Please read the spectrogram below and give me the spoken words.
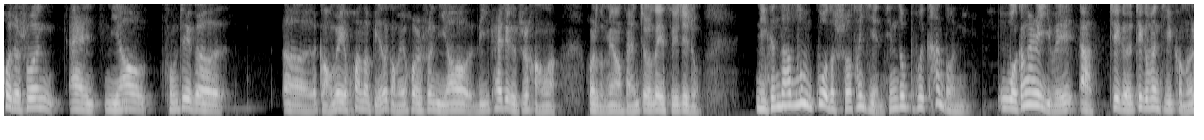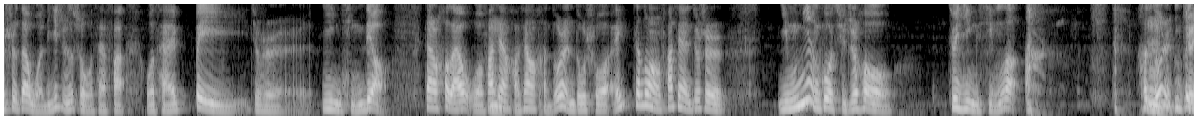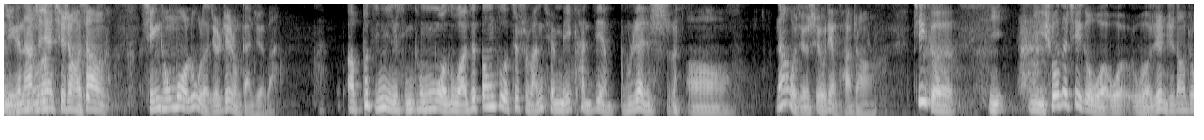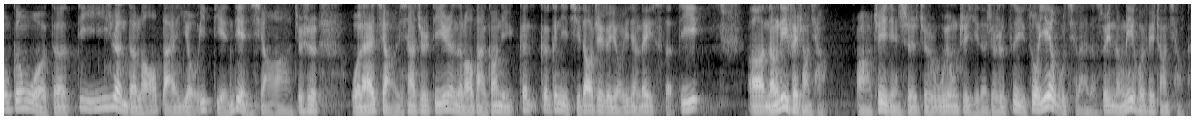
或者说，哎，你要从这个呃岗位换到别的岗位，或者说你要离开这个支行了，或者怎么样，反正就类似于这种。你跟他路过的时候，他眼睛都不会看到你。我刚开始以为啊，这个这个问题可能是在我离职的时候我才发，我才被就是隐形掉。但是后来我发现，好像很多人都说，哎，在路上发现就是迎面过去之后就隐形了。很多人就你跟他之间其实好像形同陌路了，就是这种感觉吧？啊，不仅仅是形同陌路啊，就当做就是完全没看见、不认识。哦，那我觉得是有点夸张。这个你你说的这个，我我我认知当中跟我的第一任的老板有一点点像啊。就是我来讲一下，就是第一任的老板，刚你跟跟跟你提到这个有一点类似的。第一，呃，能力非常强。啊，这一点是就是毋庸置疑的，就是自己做业务起来的，所以能力会非常强。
